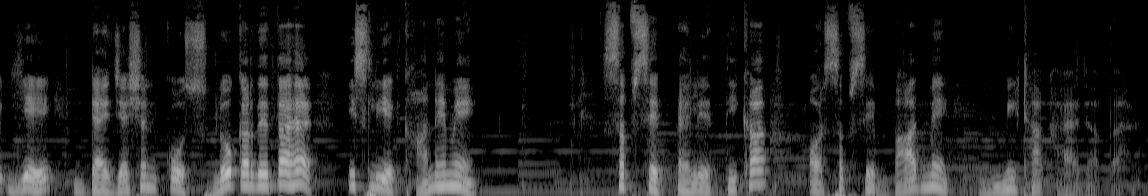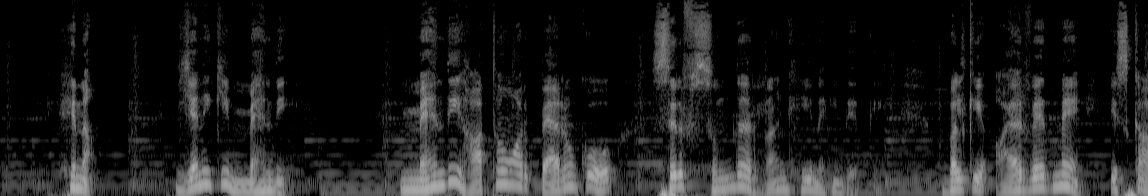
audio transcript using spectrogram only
ये डाइजेशन को स्लो कर देता है, इसलिए खाने में सबसे पहले तीखा और सबसे बाद में मीठा खाया जाता है। हिना, यानी कि मेहंदी। मेहंदी हाथों और पैरों को सिर्फ़ सुंदर रंग ही नहीं देती, बल्कि आयुर्वेद में इसका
